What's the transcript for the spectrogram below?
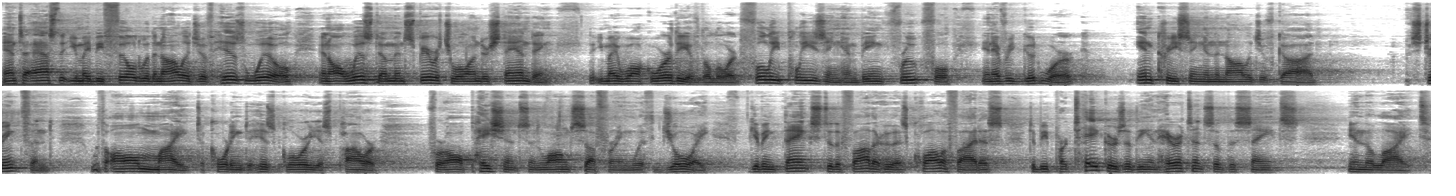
and to ask that you may be filled with the knowledge of His will and all wisdom and spiritual understanding, that you may walk worthy of the Lord, fully pleasing Him, being fruitful in every good work, increasing in the knowledge of God, strengthened with all might according to His glorious power, for all patience and long suffering with joy giving thanks to the Father who has qualified us to be partakers of the inheritance of the saints in the light.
